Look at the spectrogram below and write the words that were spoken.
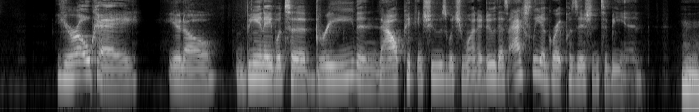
You're okay, you know, being able to breathe and now pick and choose what you want to do, that's actually a great position to be in. Hmm.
